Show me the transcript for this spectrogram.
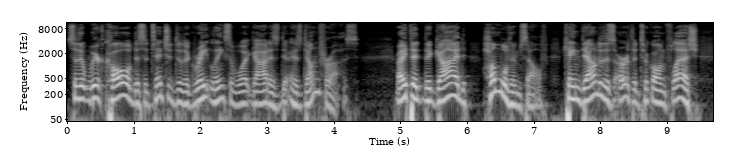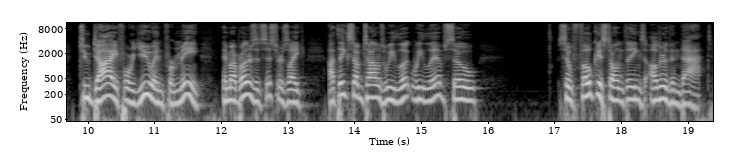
so that we're called this attention to the great lengths of what God has, has done for us right? That, that God humbled himself, came down to this earth and took on flesh to die for you and for me. And my brothers and sisters, like, I think sometimes we look, we live so, so focused on things other than that,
